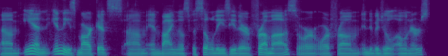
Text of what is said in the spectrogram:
um, in in these markets um, and buying those facilities either from us or or from individual owners,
